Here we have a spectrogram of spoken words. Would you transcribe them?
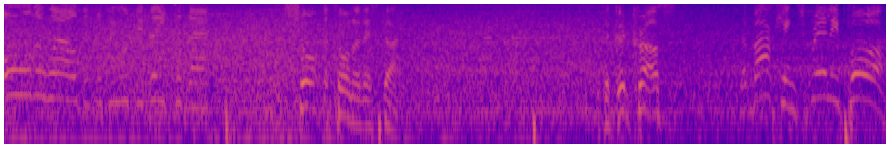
all the world as if he would be beaten there. Short the corner this time. It's a good cross. The marking's really poor.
